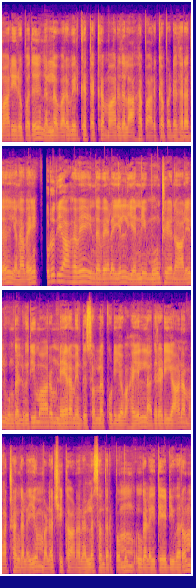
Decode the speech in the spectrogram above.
மாறியிருப்பது நல்ல வரவேற்கத்தக்க மாறுதலாக பார்க்கப்படுகிறது. எனவே உறுதியாகவே இந்த வேளையில் எண்ணி மூன்றே நாளில் உங்கள் விதிமாறும் நேரம் என்று சொல்லக்கூடிய வகையில் அதிரடியான மாற்றங்களையும் வளர்ச்சிக்கான நல்ல சந்தர்ப்பமும் உங்களை தேடி வரும்.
